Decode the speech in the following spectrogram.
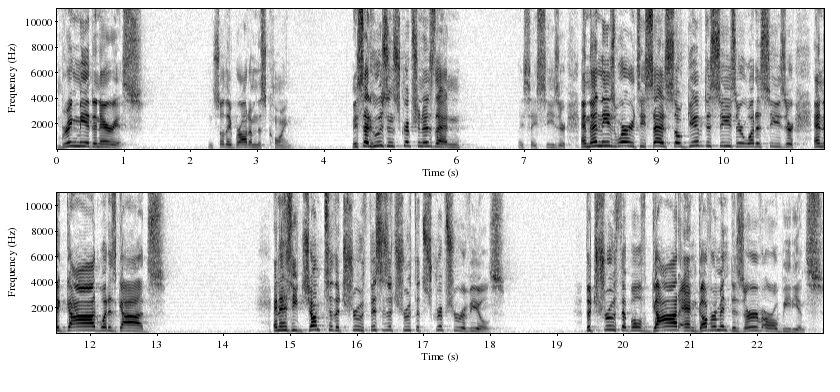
bring me a denarius. And so they brought him this coin. And he said, Whose inscription is that? And they say Caesar. And then these words he says, So give to Caesar what is Caesar, and to God what is God's. And as he jumped to the truth, this is a truth that Scripture reveals the truth that both God and government deserve our obedience.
